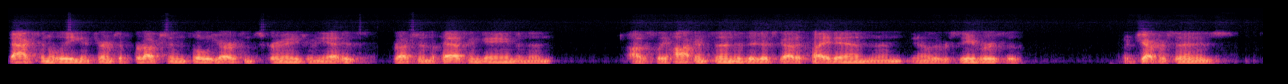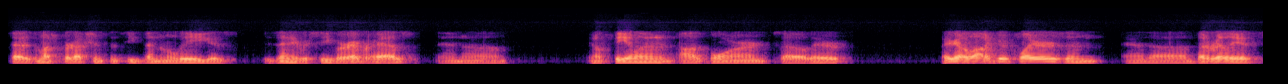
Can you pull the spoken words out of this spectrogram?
backs in the league in terms of production, total yards and scrimmage when he had his production in the passing game, and then obviously Hockenson, who they just got a tight end, and then you know the receivers. Of, Jefferson has had as much production since he's been in the league as, as any receiver ever has, and um, you know Thielen and Osborn. So they're they got a lot of good players, and and uh, but really it's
